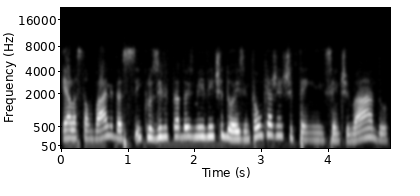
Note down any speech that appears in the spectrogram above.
elas são válidas, inclusive, para 2022. Então, o que a gente tem incentivado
